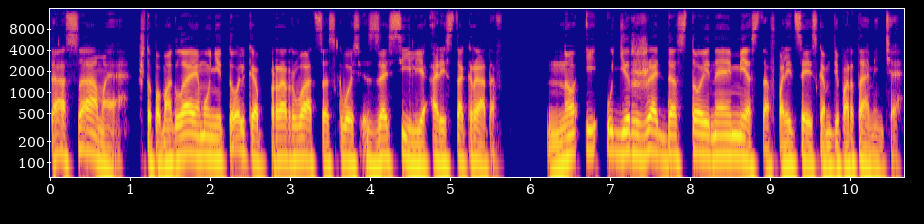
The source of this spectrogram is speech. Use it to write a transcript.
Та самая, что помогла ему не только прорваться сквозь засилье аристократов, но и удержать достойное место в полицейском департаменте.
